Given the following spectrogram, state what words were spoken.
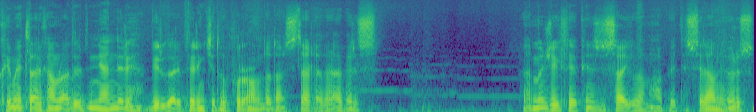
Kıymetli Erkam Radyo dinleyenleri, Bir Gariplerin Kitabı programında da sizlerle beraberiz. Ben öncelikle hepinizi saygı ve muhabbetle selamlıyoruz.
